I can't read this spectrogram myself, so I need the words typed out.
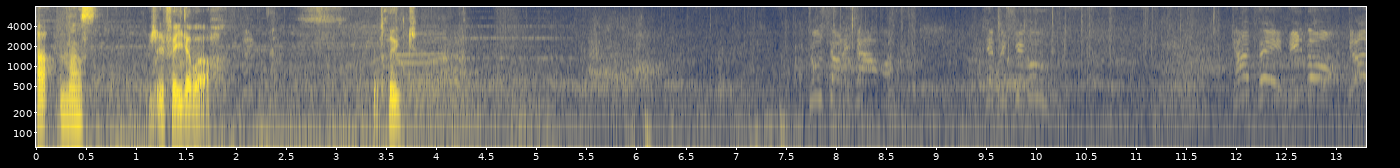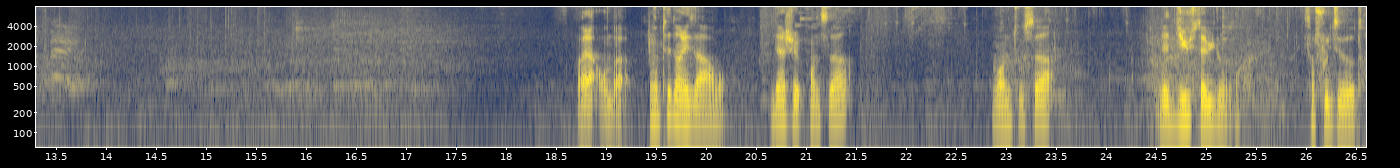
Ah mince, j'ai failli l'avoir. Le truc. Voilà, on va monter dans les arbres. Bien, je vais prendre ça. Vendre tout ça. Il a dit juste à Bilon. Il s'en fout des autres.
